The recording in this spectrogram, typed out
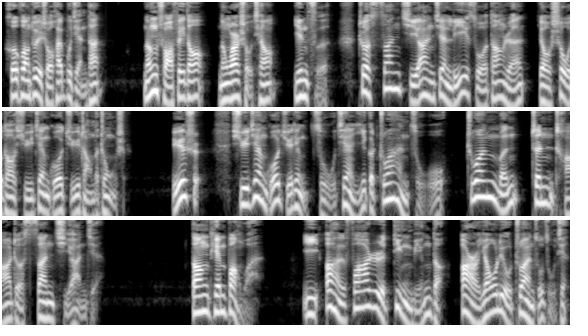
何况对手还不简单，能耍飞刀，能玩手枪。因此，这三起案件理所当然要受到许建国局长的重视。于是，许建国决定组建一个专案组，专门侦查这三起案件。当天傍晚。以案发日定名的“二幺六”专案组组建，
